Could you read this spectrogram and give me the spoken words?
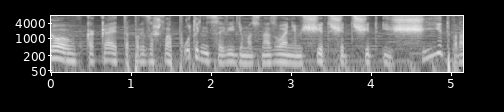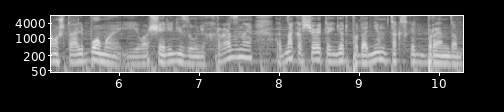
Еще какая-то произошла путаница, видимо, с названием «Щит, щит, щит и щит», потому что альбомы и вообще релизы у них разные, однако все это идет под одним, так сказать, брендом.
